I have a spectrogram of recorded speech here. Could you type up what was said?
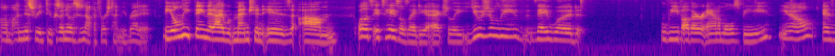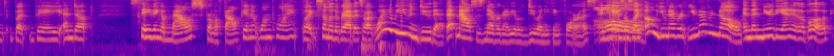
um, on this read through? Because I know this is not the first time you read it. The only thing that I would mention is, um, well, it's it's Hazel's idea actually. Usually they would leave other animals be, you know, and but they end up saving a mouse from a falcon at one point. Like some of the rabbits are like, "Why did we even do that? That mouse is never going to be able to do anything for us." And Hazel's like, "Oh, you never you never know." And then near the end of the book,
